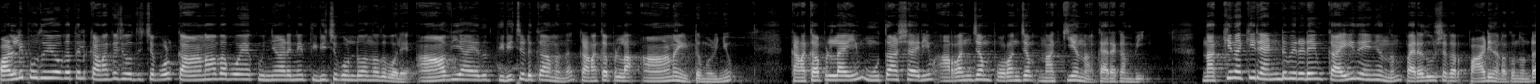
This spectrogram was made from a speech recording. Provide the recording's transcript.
പള്ളി പൊതുയോഗത്തിൽ കണക്ക് ചോദിച്ചപ്പോൾ കാണാതെ പോയ കുഞ്ഞാടിനെ തിരിച്ചു കൊണ്ടുവന്നതുപോലെ ആവിയായത് തിരിച്ചെടുക്കാമെന്ന് കണക്കപ്പിള്ള ആണയിട്ട് മുഴിഞ്ഞു. കണക്കാപ്പിള്ളയും മൂത്താശാരിയും അറഞ്ചം പുറഞ്ചം നക്കിയെന്ന കരകമ്പി. നക്കി നക്കി രണ്ടുപേരുടെയും കൈ തേഞ്ഞെന്നും പരദൂഷകർ പാടി നടക്കുന്നുണ്ട്.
